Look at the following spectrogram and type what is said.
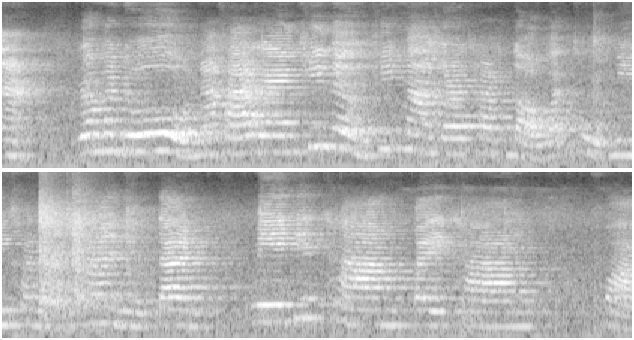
อะเรามาดูนะคะ แรงที่หนึ่งที่มากระทำต่อวัตถุมีขนาด 5 นิวตัน มีทิศทางไปทางขวา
